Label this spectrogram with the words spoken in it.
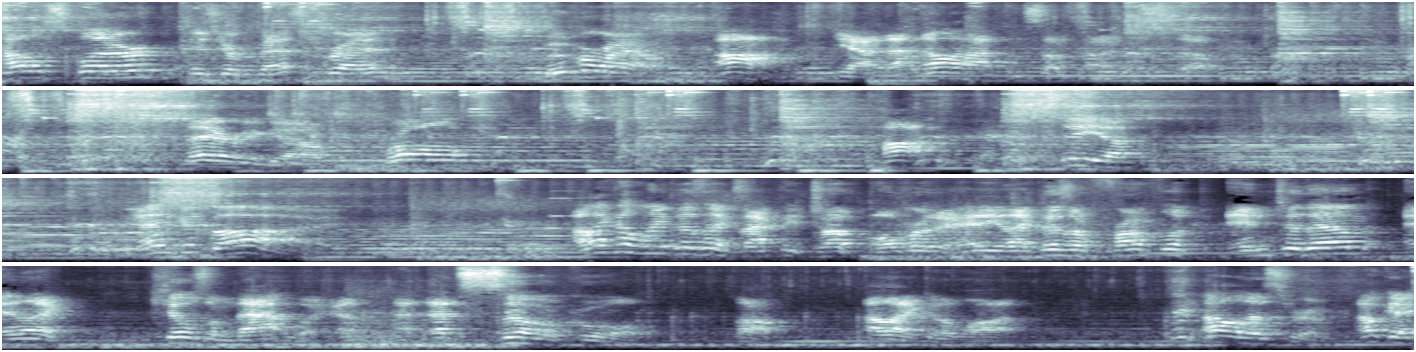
Helm Splitter is your best friend. Move around. Ah, yeah, that, that'll happen sometimes, so. There we go. Roll. Ha. See ya. And goodbye! I like how Link doesn't exactly jump over their head, he like does a front flip into them and like kills them that way. That, that's so cool. Oh, I like it a lot. Oh, this room. Okay.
